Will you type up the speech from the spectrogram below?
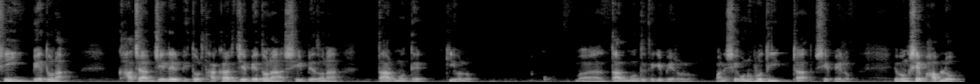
সেই বেদনা খাঁচার জেলের ভিতর থাকার যে বেদনা, সেই বেদনা তার মধ্যে কি হলো? তার মধ্যে থেকে বের হলো। মানে সেই অনুভূতিটা সে পেল। এবং সে ভাবলো,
